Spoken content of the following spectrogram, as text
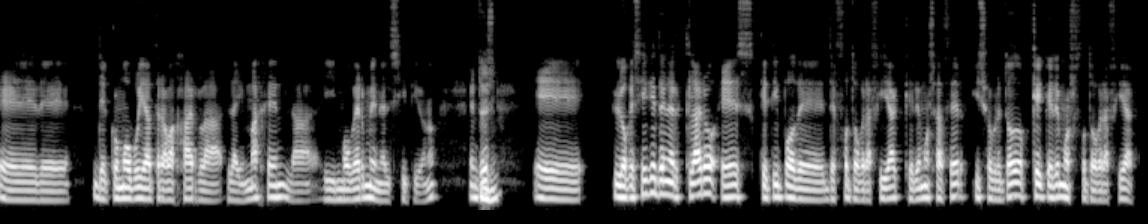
eh, de, cómo voy a trabajar la, imagen y moverme en el sitio. ¿no? Entonces, lo que sí hay que tener claro es qué tipo de, fotografía queremos hacer y sobre todo qué queremos fotografiar.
